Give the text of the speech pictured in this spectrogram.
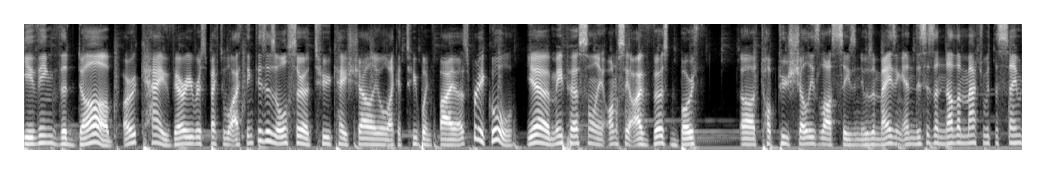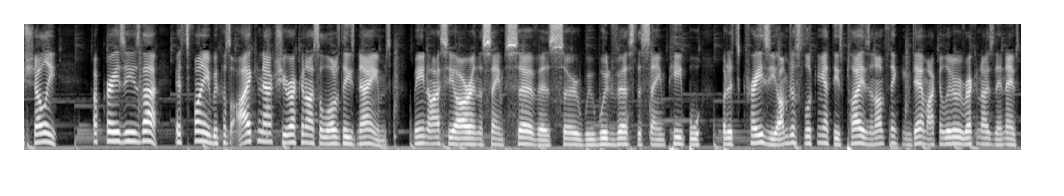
giving the dub. Okay, very respectable. I think this is also a 2k Shelly or like a 2.5. That's pretty cool. Yeah, me personally, honestly, I've versed both uh, top two Shellys last season. It was amazing. And this is another match with the same Shelly. How crazy is that? It's funny because I can actually recognize a lot of these names. Me and ICR are in the same servers, so we would verse the same people, but it's crazy. I'm just looking at these players and I'm thinking, damn, I can literally recognize their names.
